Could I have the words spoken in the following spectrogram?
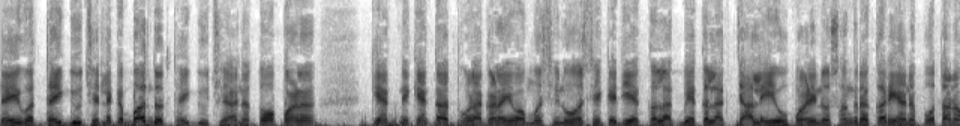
નહીવત થઈ ગયું છે એટલે કે બંધ જ થઈ ગયું છે. અને તો પણ ક્યાંક ને ક્યાંક થોડા ઘણા એવા મશીનો હશે કે જે કલાક બે કલાક ચાલે એવું પાણીનો સંગ્રહ કરી અને પોતાનો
